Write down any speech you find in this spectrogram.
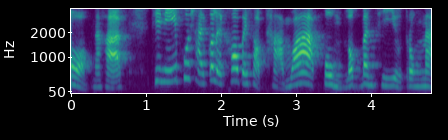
ออกนะคะ ทีนี้ผู้ใช้ก็เลยเข้าไปสอบถามว่าปุ่มลบบัญชีอยู่ตรงไหน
